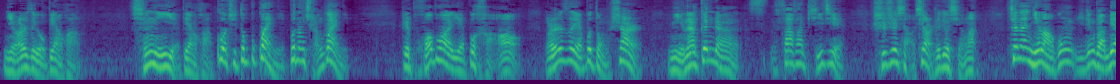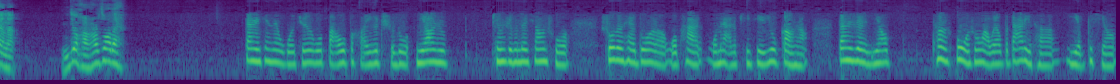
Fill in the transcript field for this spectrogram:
你儿子有变化了，请你也变化。过去都不怪你，不能全怪你。这婆婆也不好，儿子也不懂事儿，你呢跟着发发脾气，使使小性儿，这就行了。现在你老公已经转变了，你就好好做呗。但是现在我觉得我把握不好一个尺度。你要是平时跟他相处说的太多了，我怕我们俩的脾气又杠上。但是你要他要跟我说话，我要不搭理他也不行。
